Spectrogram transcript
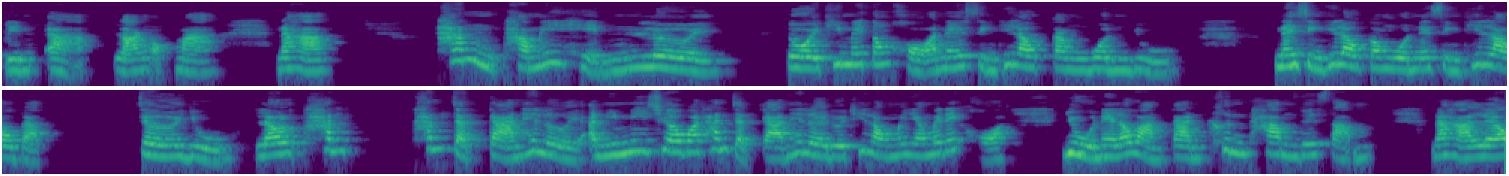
ปริ้นอ่าล้างออกมานะคะ ท่านทำให้เห็นเลย โดยที่ไม่ต้องขอในสิ่งที่เรากังวลอยู่ ในสิ่งที่เรากังวลในสิ่งที่เราแบบเจออยู่ แล้วท่านท่านจัดการให้เลย อันนี้มี่เชื่อว่าท่านจัดการให้เลย โดยที่เราไม่ยังไม่ได้ขออยู่ในระหว่างการขึ้นถ้ำด้วยซ้ำนะคะ แล้ว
